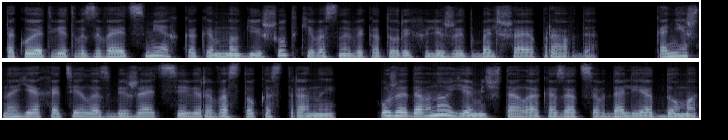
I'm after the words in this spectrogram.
Такой ответ вызывает смех, как и многие шутки, в основе которых лежит большая правда. Конечно, я хотела сбежать с северо-востока страны. Уже давно я мечтала оказаться вдали от дома,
